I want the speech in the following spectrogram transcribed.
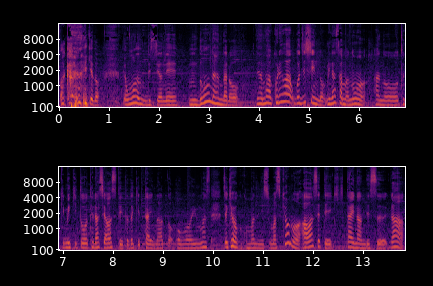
わからないけどって思うんですよね、うん、どうなんだろう。でまあこれはご自身の皆様のあのときめきと照らし合わせていただきたいなと思います。じゃあ今日はここまでにします。今日の合わせて聞きたいなんですが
